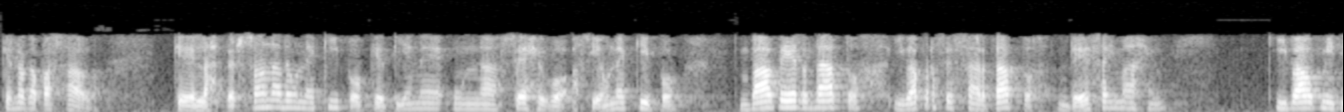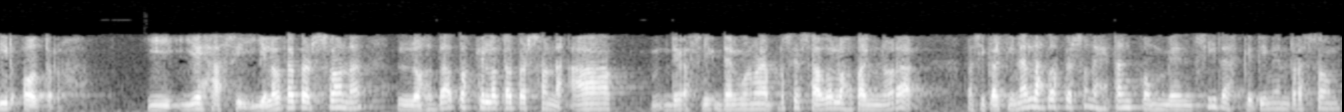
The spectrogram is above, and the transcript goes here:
¿Qué es lo que ha pasado? Que las personas de un equipo que tiene un sesgo hacia un equipo va a ver datos y va a procesar datos de esa imagen y va a omitir otros. Y, y es así. Y la otra persona, los datos que la otra persona ha de, de alguna manera procesado los va a ignorar. Así que al final las dos personas están convencidas que tienen razón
